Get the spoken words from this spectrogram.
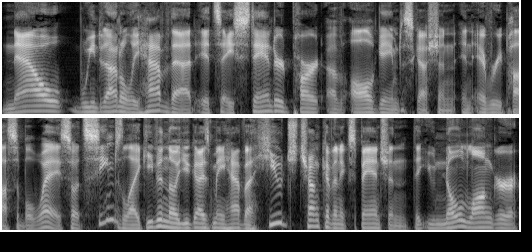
now we not only have that, it's a standard part of all game discussion in every possible way. So it seems like even though you guys may have a huge chunk of an expansion that you no longer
